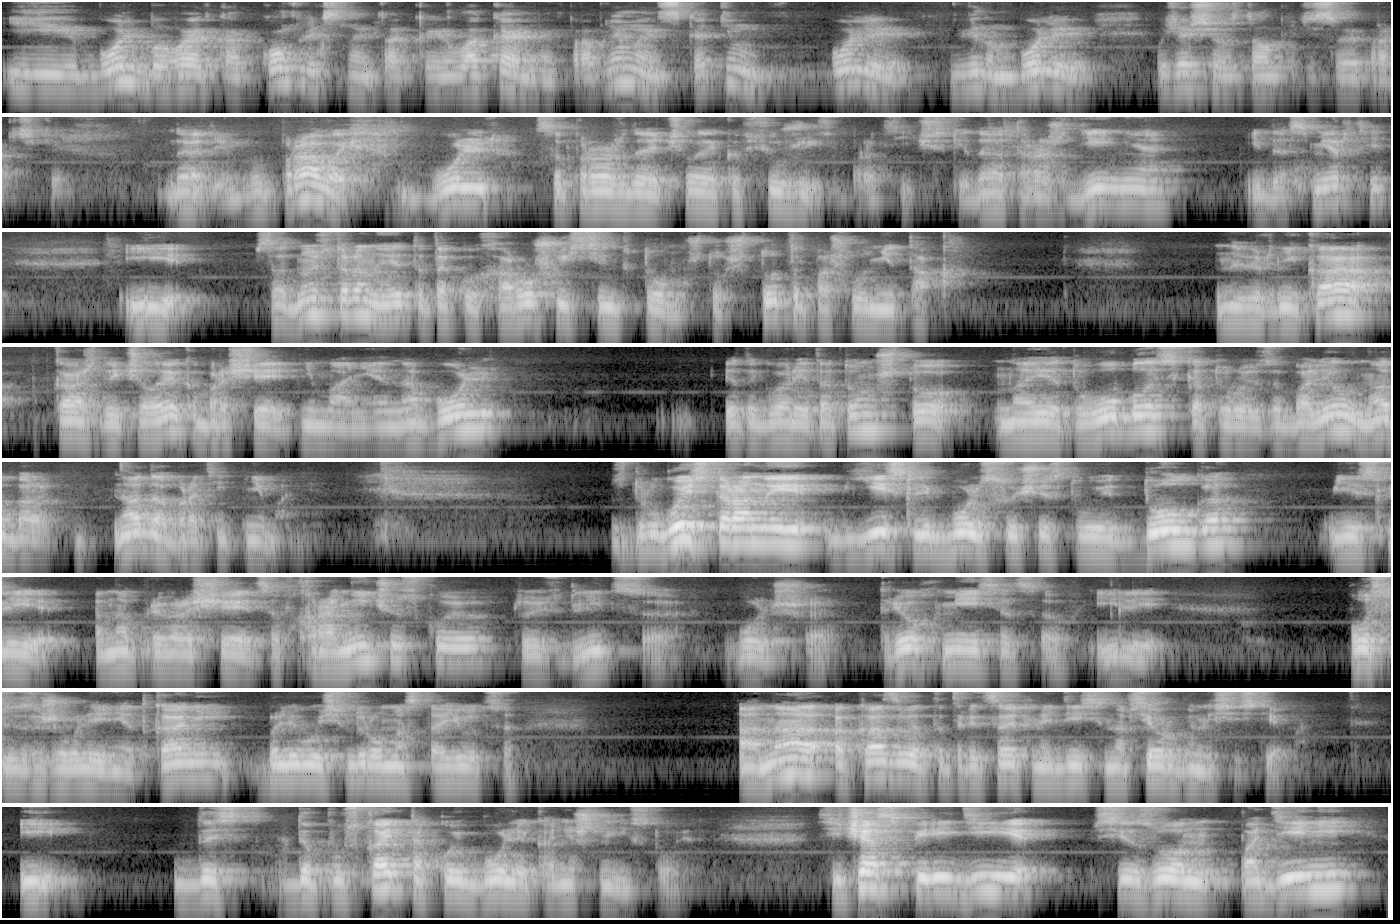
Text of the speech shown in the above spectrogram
И боль бывает как комплексной, так и локальной проблемой. С каким боли, видом боли вы чаще сталкиваетесь в своей практике? Да, Дим, вы правы. Боль сопровождает человека всю жизнь практически, да, от рождения и до смерти. И, с одной стороны, это такой хороший симптом, что что-то пошло не так. Наверняка каждый человек обращает внимание на боль. Это говорит о том, что на эту область, которую заболел, надо, надо обратить внимание. С другой стороны, если боль существует долго, если она превращается в хроническую, то есть длится больше трех месяцев или после заживления тканей болевой синдром остается, она оказывает отрицательное действие на все органы системы. И допускать такой боли, конечно, не стоит. Сейчас впереди сезон падений,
